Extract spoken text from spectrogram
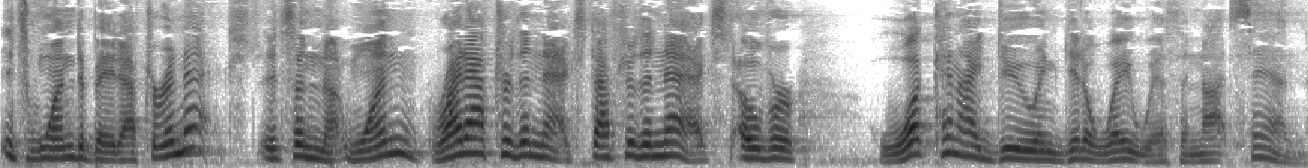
It's one debate after the next. It's a one right after the next, after the next, over what can I do and get away with and not sin.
